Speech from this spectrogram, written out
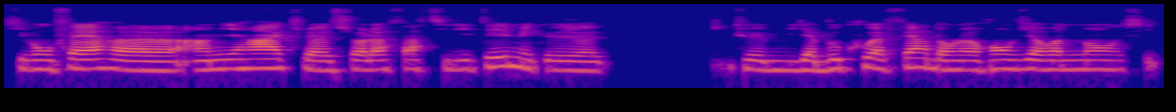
qui vont faire un miracle sur leur fertilité, mais que qu'il y a beaucoup à faire dans leur environnement aussi.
